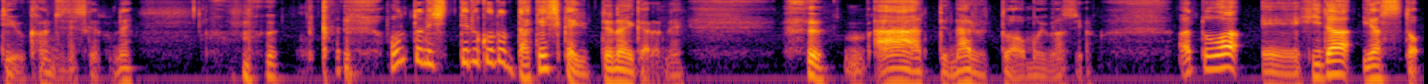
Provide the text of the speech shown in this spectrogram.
ていう感じですけどね。本当に知ってることだけしか言ってないからね。あーってなるとは思いますよ。あとは、えー、飛田康人。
